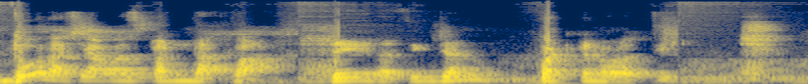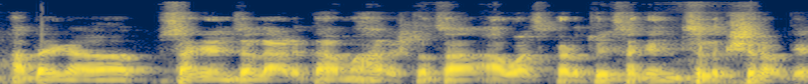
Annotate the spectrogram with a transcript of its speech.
दोन असे आवाज काढून दाखवा. ते रसिकजन पटकन ओळखतील. आता या सगळ्यांचा लाडका महाराष्ट्राचा आवाज काढतोय. सगळ्यांचं लक्ष राहू द्या.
